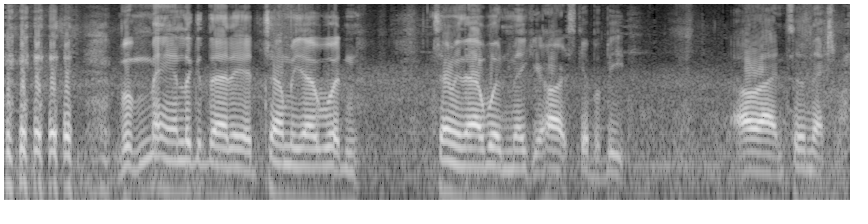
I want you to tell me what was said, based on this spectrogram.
but man, look at that head. Tell me I wouldn't. Tell me that wouldn't make your heart skip a beat. All right, until the next one.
